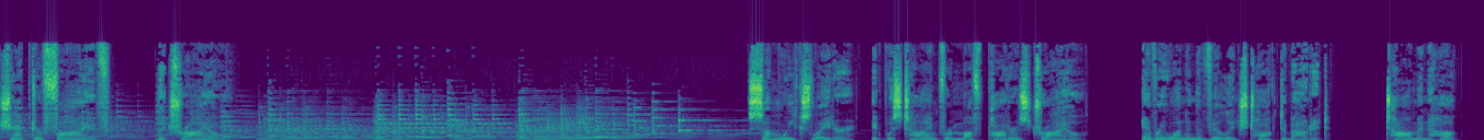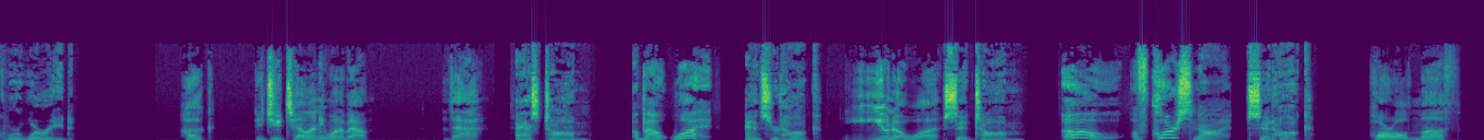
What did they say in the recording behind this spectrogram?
Chapter 5 The Trial Some weeks later, it was time for Muff Potter's trial. Everyone in the village talked about it. Tom and Huck were worried. Huck, did you tell anyone about that? Asked Tom. About what? Answered Huck. You know what? Said Tom. Oh, of course not. Said Huck. Poor old Muff.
